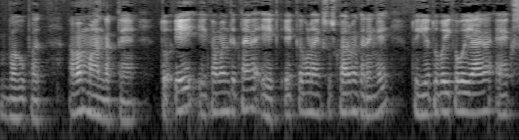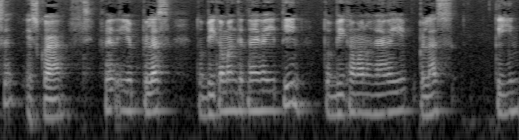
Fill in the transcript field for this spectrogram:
बहुपद। अब हम मान रखते हैं। तो ए ए का मान कितना आएगा? एक। एक का गुणा एक्स स्क्वायर में करेंगे तो ये तो वही का वही आएगा एक्स स्क्वायर फिर ये प्लस तो बी का मान कितना आएगा? ये तीन। तो बी का मान हो जाएगा ये प्लस तीन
